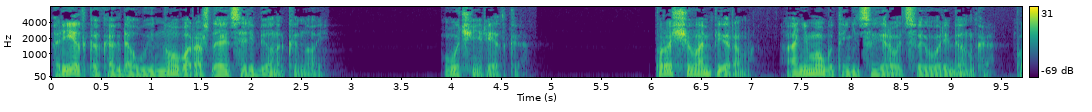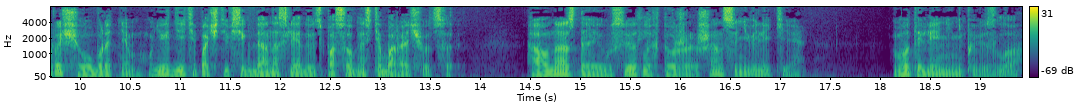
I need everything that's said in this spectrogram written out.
Редко, когда у иного рождается ребенок иной. Очень редко. Проще вампирам. Они могут инициировать своего ребенка. Проще оборотням. У них дети почти всегда наследуют способность оборачиваться. А у нас, да и у светлых тоже, шансы невелики. Вот и Лене не повезло.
